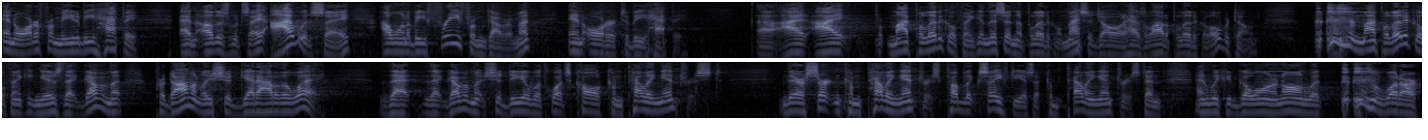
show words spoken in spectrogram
in order for me to be happy. And others would say, I would say, I want to be free from government in order to be happy. Uh, I, I, my political thinking, this isn't a political message, although it has a lot of political overtones. my political thinking is that government predominantly should get out of the way, that, that government should deal with what's called compelling interest there are certain compelling interests. Public safety is a compelling interest, and, and we could go on and on with what are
